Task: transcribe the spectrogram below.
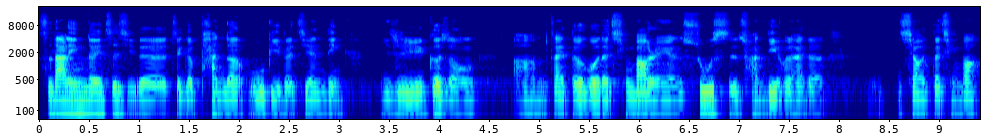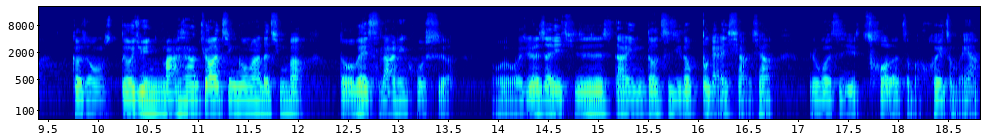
斯大林对自己的这个判断无比的坚定，以至于各种啊，在德国的情报人员殊死传递回来的小的情报，各种德军马上就要进攻了的情报，都被斯大林忽视了。我我觉得这里其实斯大林都自己都不敢想象，如果自己错了怎么会怎么样。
